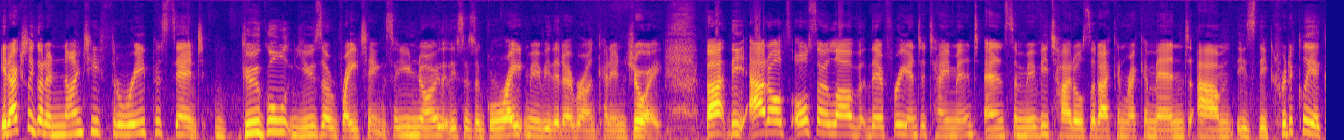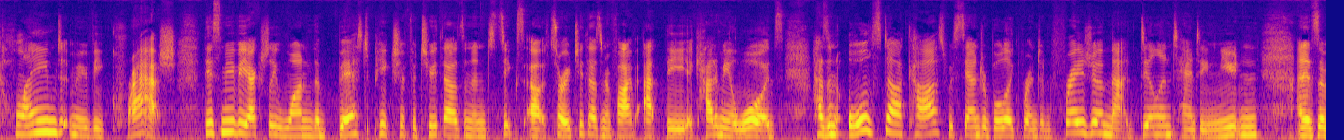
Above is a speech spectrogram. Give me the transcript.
It actually got a 93% Google user rating. So, you know that this is a great movie that everyone can enjoy. But the adults also love their free entertainment and some movie titles that I can recommend um, is the critically acclaimed movie Crash. This movie actually won the Best Picture for 2006, uh, sorry, 2005 at the Academy Awards. Has an all-star cast with Sandra Bullock, Brendan Fraser, Matt Dillon, Thandie Newton, and it's a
